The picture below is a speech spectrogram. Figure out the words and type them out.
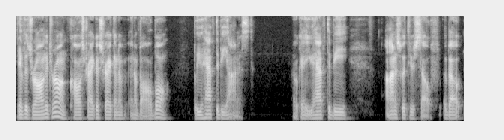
And if it's wrong, it's wrong. Call a strike a strike and a, and a ball a ball. But you have to be honest. Okay? You have to be honest with yourself about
